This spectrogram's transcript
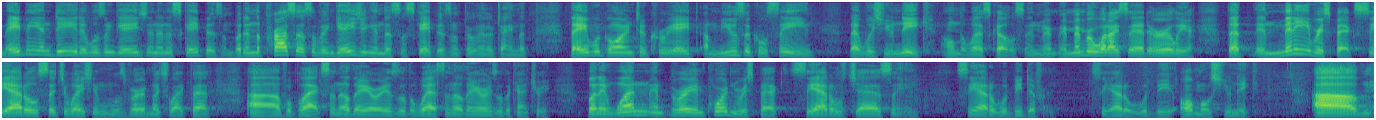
Maybe indeed it was engaged in an escapism, but in the process of engaging in this escapism through entertainment, they were going to create a musical scene that was unique on the West Coast. And remember what I said earlier, that in many respects, Seattle's situation was very much like that uh, for blacks in other areas of the West and other areas of the country. But in one very important respect, Seattle's jazz scene, Seattle would be different. Seattle would be almost unique. Um,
